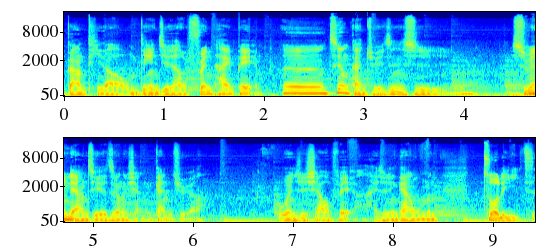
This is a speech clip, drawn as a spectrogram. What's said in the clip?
刚刚提到我们今天介绍的 Friend Taipei，呃，这种感觉真的是十分两极的这种想感觉啊。无论是消费啊，还是你看我们坐的椅子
